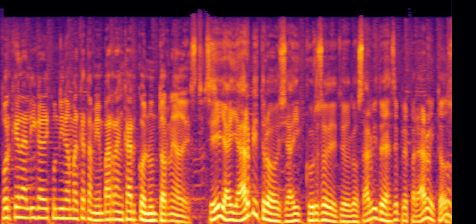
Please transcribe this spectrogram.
porque la Liga de Cundinamarca también va a arrancar con un torneo de estos. Sí, hay árbitros, hay cursos de, de los árbitros, ya se prepararon y todo.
